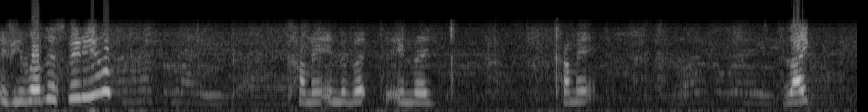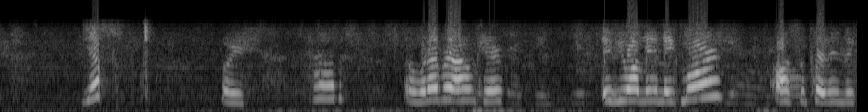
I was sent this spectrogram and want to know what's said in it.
If you love this video, comment in the in the comment like yes or tab or whatever. I don't care. If you want me to make more, also put in the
